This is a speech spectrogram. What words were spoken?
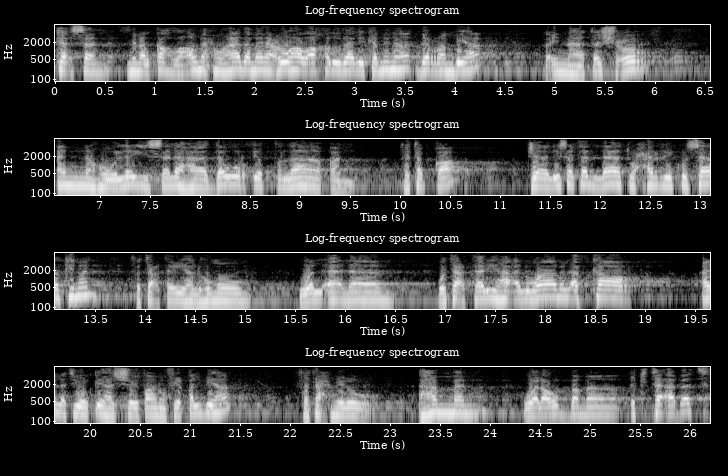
كأسا من القهوة أو نحو هذا منعوها وأخذوا ذلك منها برا بها فإنها تشعر أنه ليس لها دور إطلاقا فتبقى جالسة لا تحرك ساكنا فتعتريها الهموم والآلام وتعتريها ألوان الأفكار التي يلقيها الشيطان في قلبها فتحمل هما ولربما اكتأبت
